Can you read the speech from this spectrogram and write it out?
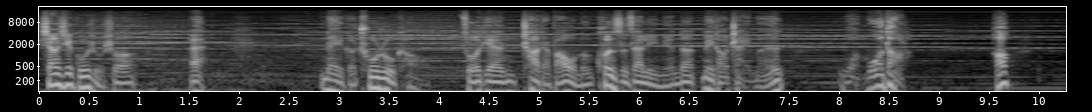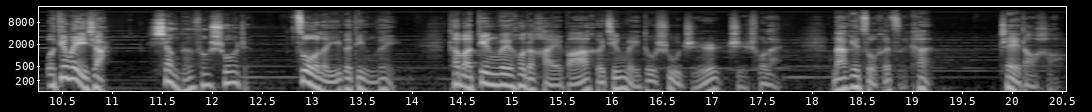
湘西谷主说：“哎，那个出入口，昨天差点把我们困死在里面的那道窄门，我摸到了。好，我定位一下。”向南风说着，做了一个定位。他把定位后的海拔和经纬度数值指出来，拿给佐和子看。这倒好，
